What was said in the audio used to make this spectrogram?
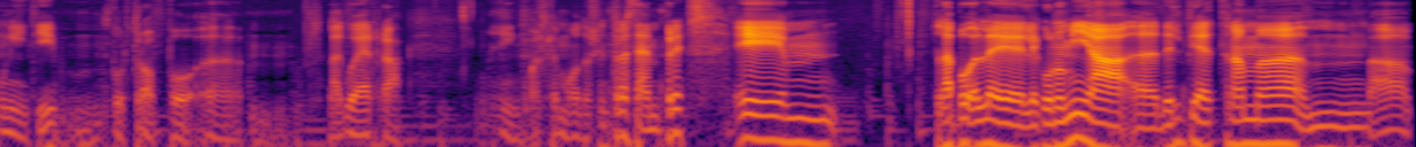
Uniti, mh, purtroppo ehm, la guerra in qualche modo c'entra sempre, e mh, la le- l'economia eh, del Vietnam mh, ah,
